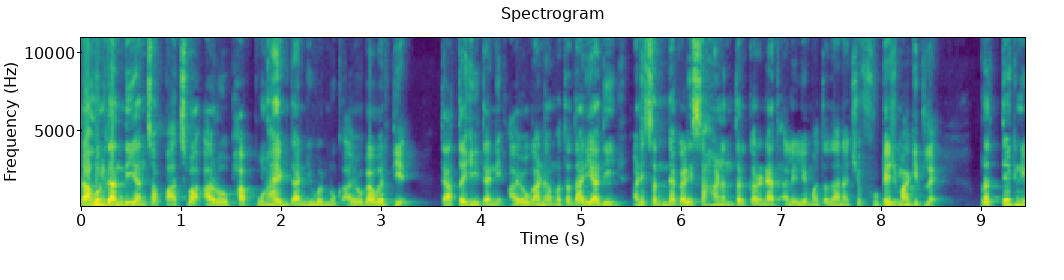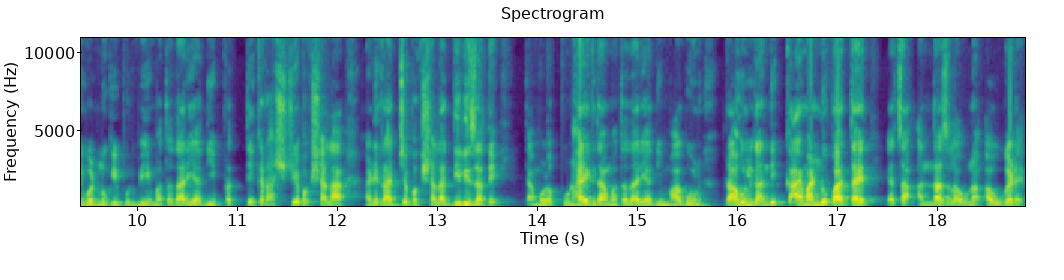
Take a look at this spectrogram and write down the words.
राहुल गांधी यांचा पाचवा आरोप हा पुन्हा एकदा निवडणूक आयोगावरती आहे. त्यातही त्यांनी आयोगानं मतदार यादी आणि संध्याकाळी सहा नंतर करण्यात आलेले मतदानाचे फुटेज मागितलंय. प्रत्येक निवडणुकीपूर्वी मतदार यादी प्रत्येक राष्ट्रीय पक्षाला आणि राज्य पक्षाला दिली जाते. त्यामुळं पुन्हा एकदा मतदार यादी मागून राहुल गांधी काय मांडू पाहतायत याचा अंदाज लावणं अवघड आहे.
